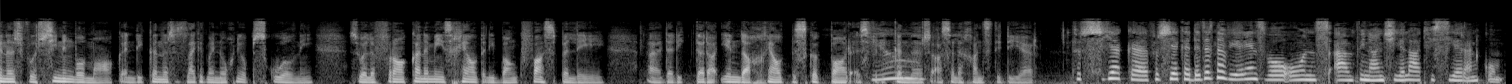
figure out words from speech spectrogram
kinders voorsiening wil maak. En die kinders is lyk dit my nog nie op skool nie. So hulle vra kan 'n mens geld in die bank vasbelê uh, dat die dat daar eendag geld beskikbaar is vir ja. die kinders as hulle gaan studeer? Verseker verseker dit is nou weer eens waar ons um, finansiële adviseur inkom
